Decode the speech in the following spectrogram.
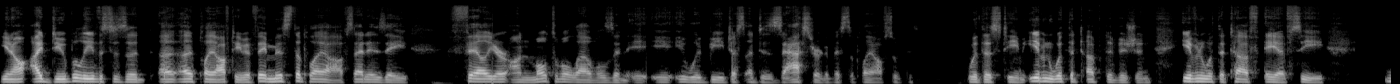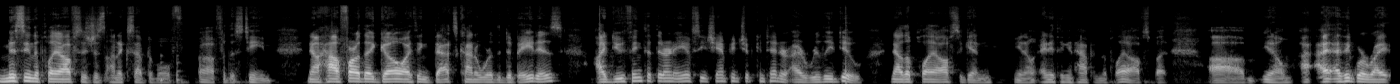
you know, I do believe this is a, a, a playoff team. If they miss the playoffs, that is a failure on multiple levels, and it, it, would be just a disaster to miss the playoffs with this with this team, even with the tough division, even with the tough AFC missing the playoffs is just unacceptable uh, for this team. Now, how far they go, I think that's kind of where the debate is. I do think that they're an AFC championship contender. I really do. Now, the playoffs, again, you know, anything can happen in the playoffs, but um, you know, I, I, think we're right,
